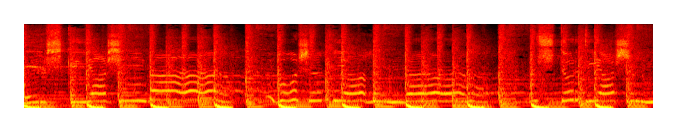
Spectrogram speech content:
Berişki yaşında Boşak yanında. Üç dört yaşında.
